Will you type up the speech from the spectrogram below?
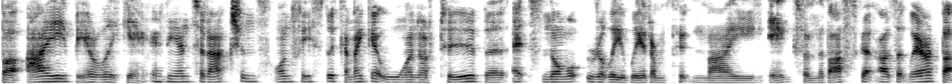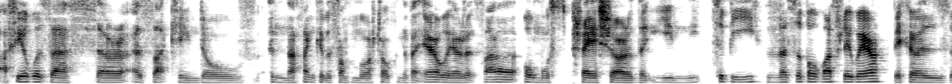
But I barely get any interactions on Facebook. I might get one or two, but it's not really where I'm putting my eggs in the basket, as it were. But I feel as if there is that kind of, and I think it was something we were talking about earlier, it's that almost pressure that you need to be visible everywhere because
